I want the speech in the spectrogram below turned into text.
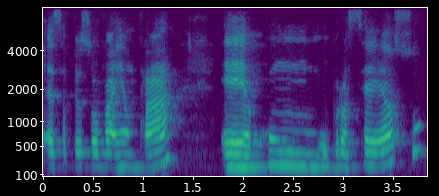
essa pessoa vai entrar? É, com o processo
